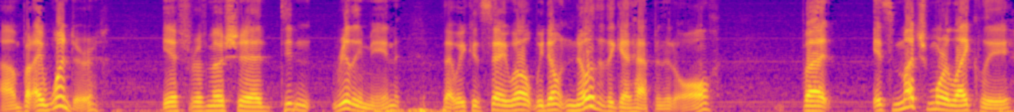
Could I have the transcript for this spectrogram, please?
Um, but I wonder if Rav Moshe didn't really mean that we could say, well, we don't know that the get happened at all, but it's much more likely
